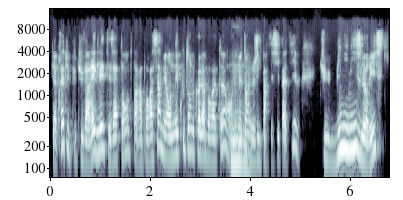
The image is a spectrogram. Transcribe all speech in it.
puis après, tu, tu, vas régler tes attentes par rapport à ça, mais en écoutant le collaborateur, en mmh. mettant une logique participative, tu minimises le risque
